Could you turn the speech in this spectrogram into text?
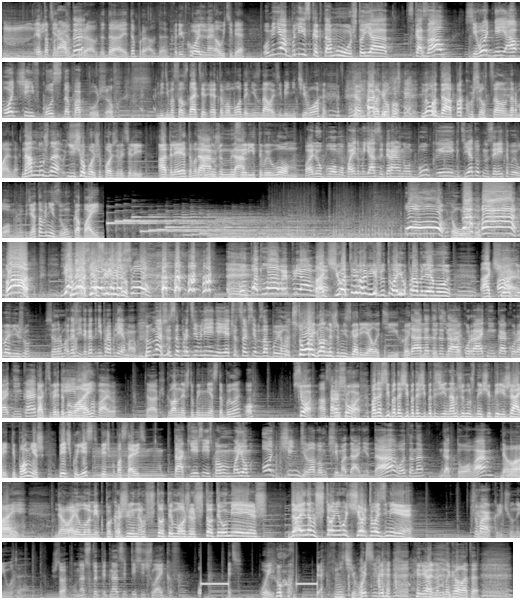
Хм, Это правда? Это правда, да, это правда. А Прикольно. у тебя? У меня близко к тому, что я сказал. Сегодня я очень вкусно покушал. Видимо, создатель этого мода не знал о тебе ничего. Подумал, ну да, покушал в целом нормально. Нам нужно еще больше пользователей. А для этого Да, нам нужен да. назаритовый лом. По-любому. Поэтому я забираю ноутбук. И где тут назаритовый лом? Ну, Где-то внизу, копай. О! А! А! Я нашел, я вижу! нашел! Он под лавой прямо! Отчетливо вижу твою проблему. Отчетливо вижу. Все нормально. Подожди, так это не проблема. У нас же сопротивление, я что-то совсем забыл. Стой, главное, чтобы не сгорело. Тихо, Да, тихо, да, да, да, да, аккуратненько, аккуратненько. Так, теперь И добывай. добываю. Так, главное, чтобы место было. Оп. Все, А, хорошо. Подожди, подожди, подожди, подожди. Нам же нужно еще пережарить. Ты помнишь? Печку есть? Печку поставить. Так, есть, есть, по-моему, в моем очень деловом чемодане. Да, вот она, готова. Давай, давай, Ломик, покажи нам, что ты можешь, что ты умеешь. Дай нам что-нибудь, черт возьми. Чё я Чувак, кричу на него-то. Что? у нас 115 тысяч лайков. Блядь. Ой. Ничего себе. Реально многовато.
